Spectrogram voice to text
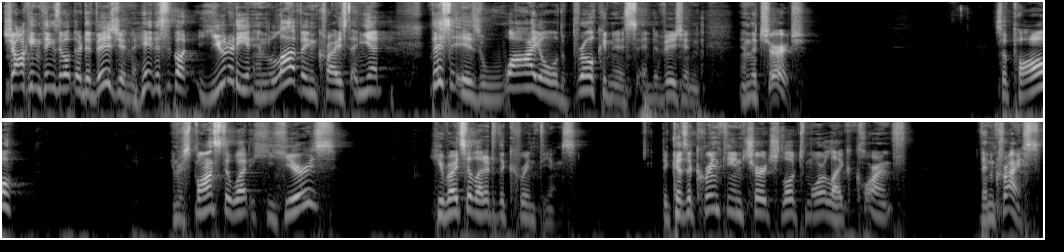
Shocking things about their division. Hey, this is about unity and love in Christ, and yet this is wild brokenness and division in the church. So, Paul, in response to what he hears, he writes a letter to the Corinthians because the Corinthian church looked more like Corinth than Christ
